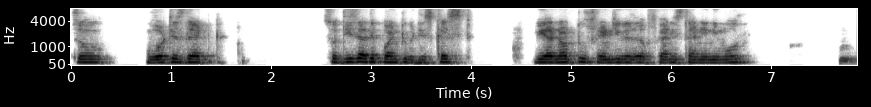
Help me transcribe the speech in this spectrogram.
So, what is that? So, these are the points to be discussed. We are not too friendly with Afghanistan anymore. Hmm.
